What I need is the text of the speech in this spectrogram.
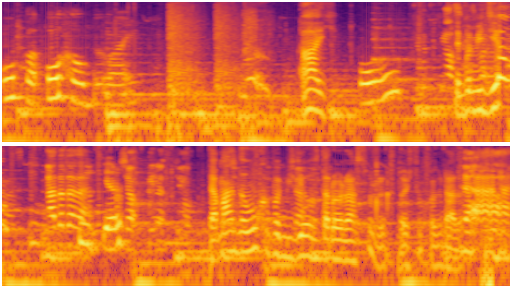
Ухо, ухо убивай. Ай, ты победил? Да-да-да. Питер. Все, минус все. Команда Уха победила второй раз уже, то есть Ухограда. Да.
